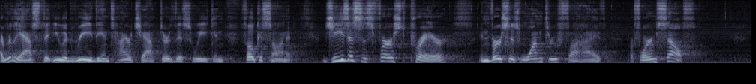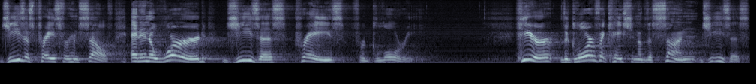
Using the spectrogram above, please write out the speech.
I really ask that you would read the entire chapter this week and focus on it. Jesus' first prayer in verses 1 through 5 are for himself. Jesus prays for himself. And in a word, Jesus prays for glory. Here, the glorification of the Son, Jesus,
